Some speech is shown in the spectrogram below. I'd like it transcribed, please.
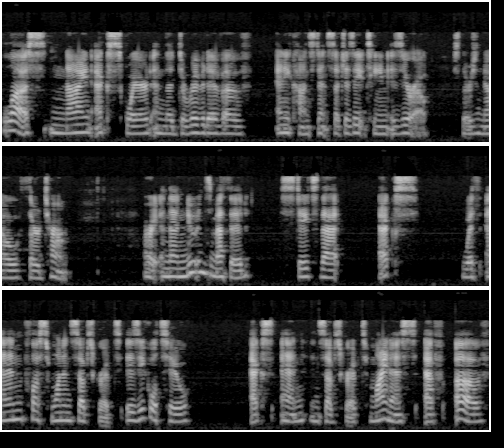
plus 9x squared, and the derivative of any constant, such as 18, is 0. So there's no third term. All right, and then Newton's method states that x with n plus 1 in subscript is equal to xn in subscript minus f of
